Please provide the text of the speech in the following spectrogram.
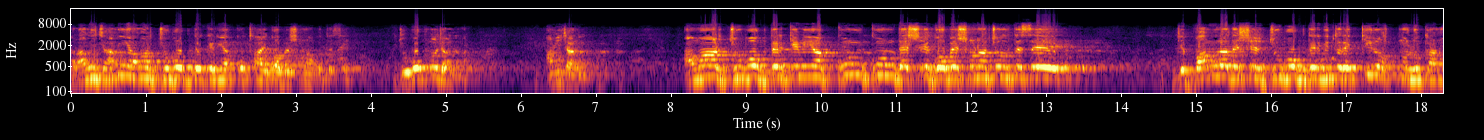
আর আমি জানি আমার যুবকদেরকে নিয়ে কোথায় গবেষণা হতেছে। যুবকও জানে না। আমি জানি। আমার যুবকদেরকে নিয়ে কোন কোন দেশে গবেষণা চলতেছে? যে বাংলাদেশের যুবকদের ভিতরে কি রত্ন লুকানো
